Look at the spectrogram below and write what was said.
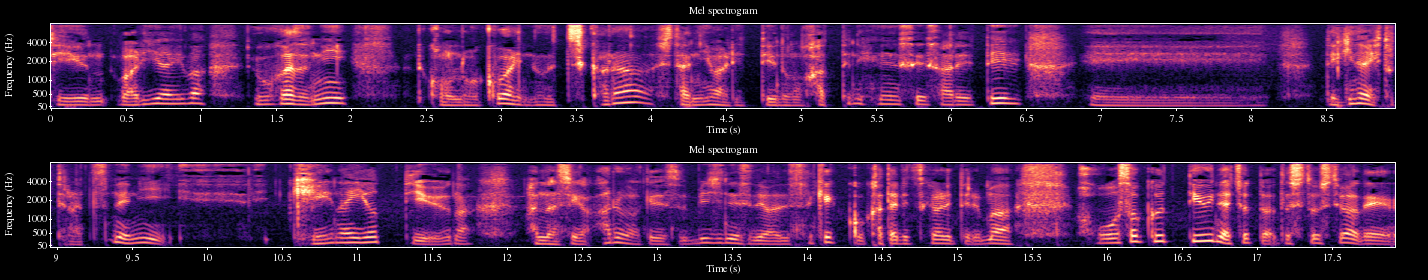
ていう割合は動かずに、この6割のうちから下2割っていうのが勝手に編成されて、えー、できない人っていうのは常に消えないよっていうような話があるわけです。ビジネスではですね、結構語り継がれてる、まあ、法則っていうにはちょっと私としてはね、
